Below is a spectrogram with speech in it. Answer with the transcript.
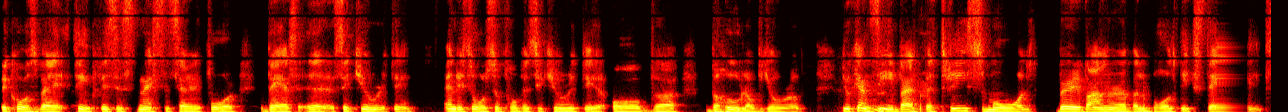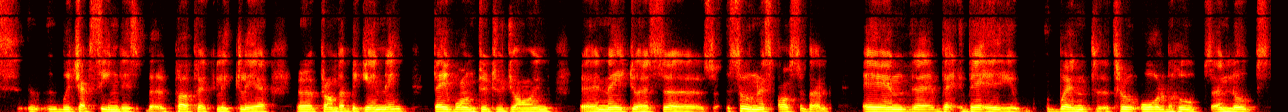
because they think this is necessary for their uh, security and it's also for the security of uh, the whole of Europe. You can see that the three small, very vulnerable Baltic states, which have seen this perfectly clear uh, from the beginning, they wanted to join uh, NATO as uh, soon as possible and uh, they, they, went through all the hoops and loops.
